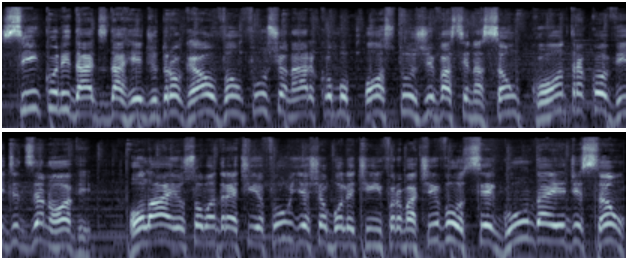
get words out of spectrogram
Cinco unidades da rede Drogal vão funcionar como postos de vacinação contra a Covid-19. Olá, eu sou o André Tiafu e este é o Boletim Informativo, segunda edição.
